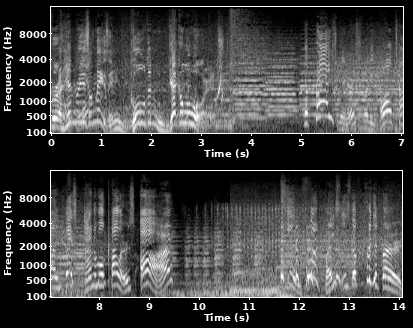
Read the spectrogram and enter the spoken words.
for Henry's Amazing Golden Gecko Awards. The prize winners for the all-time best animal colors are... In third place is the frigate bird,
